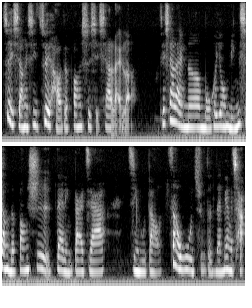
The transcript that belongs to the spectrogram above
最详细、最好的方式写下来了。接下来呢，我会用冥想的方式带领大家进入到造物主的能量场，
